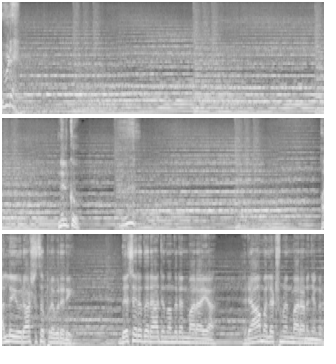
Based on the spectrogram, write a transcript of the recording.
ഇവിടെ. നിൽക്കൂ. അല്ലയോ രാക്ഷസ പ്രവരരെ ദശരഥ രാജനന്ദനന്മാരായ രാമലക്ഷ്മണന്മാരാണ് ഞങ്ങൾ.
